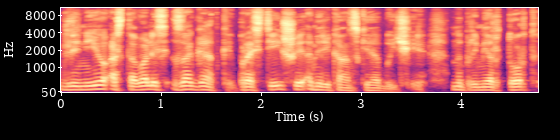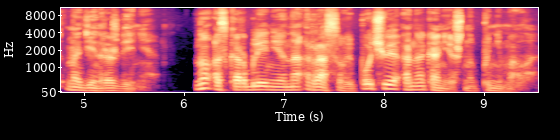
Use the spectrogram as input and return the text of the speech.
Для нее оставались загадкой простейшие американские обычаи, например, торт на день рождения. Но оскорбление на расовой почве она, конечно, понимала.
